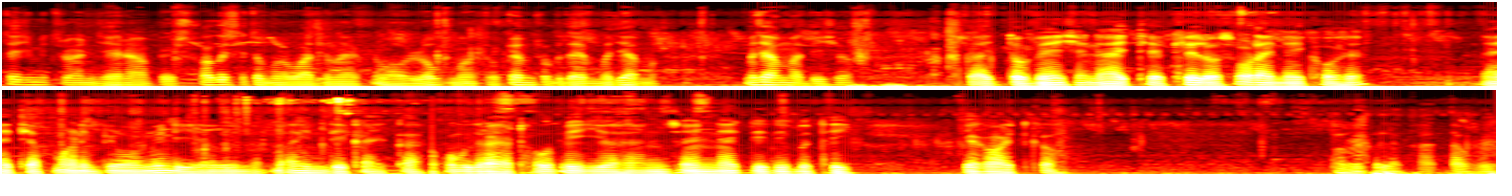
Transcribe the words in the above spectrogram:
માતાજી મિત્રો, અને જેના આપે સ્વાગત છે તમારું આજના એક નવા વ્લોગમાં. તો કેમ છો બધા મજામાં? મજામાં દીશો આજ તો ભેંસ છે ને હાથે ખીલો સોડાઈ નાખ્યો છે. હાથે પાણી પીવા મીંડી આવીને બાઈને દેખાય કા. કબૂતરા હેઠા ઉતરી ગયા છે અને જઈને નાખી દીધી બધી. એક વાટકો હવે પેલા ખાતા હોય.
